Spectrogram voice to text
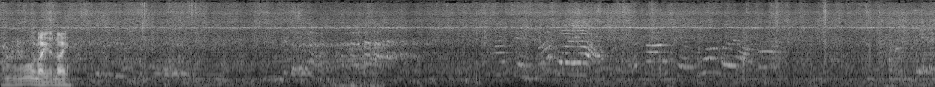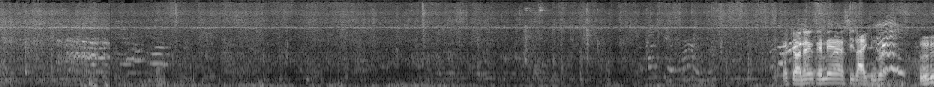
โอ้อ ร่อย อร่อยมาจอนให้ให้แม่ซีไลน์กินด้วยอื้อ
